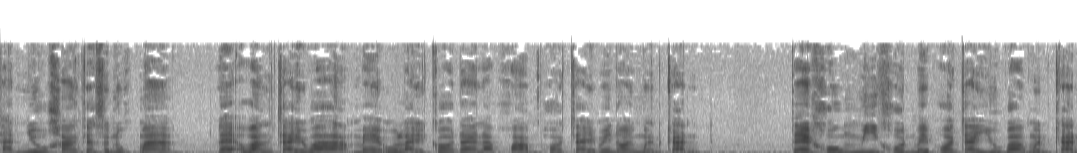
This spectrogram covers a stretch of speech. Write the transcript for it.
ฉันอยู่ข้างจะสนุกมาก และหวังใจว่าแม่โอไลก็ได้รับความพอใจไม่น้อยเหมือนกัน แต่คงมีคนไม่พอใจอยู่บ้างเหมือนกัน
